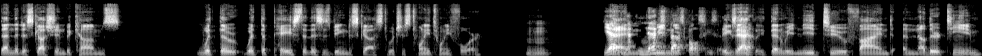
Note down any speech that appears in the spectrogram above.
then the discussion becomes with the with the pace that this is being discussed, which is 2024. Mhm. Yeah, then ne- we next need- basketball season. Yeah, Exactly. Then we need to find another team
